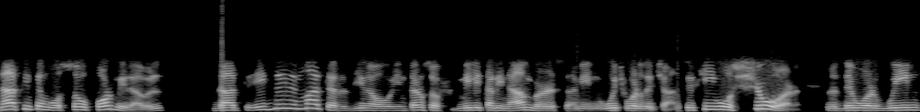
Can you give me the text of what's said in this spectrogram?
Nazism was so formidable that it didn't matter, you know, in terms of military numbers. I mean, which were the chances? He was sure that they would win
